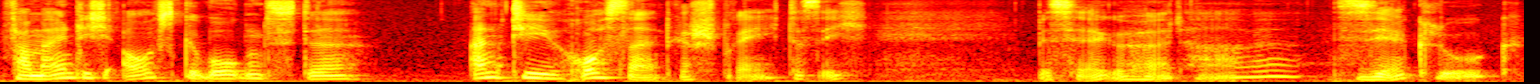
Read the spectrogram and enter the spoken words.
vermeintlich ausgewogenste Anti-Russland-Gespräch, das ich bisher gehört habe. Sehr klug,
